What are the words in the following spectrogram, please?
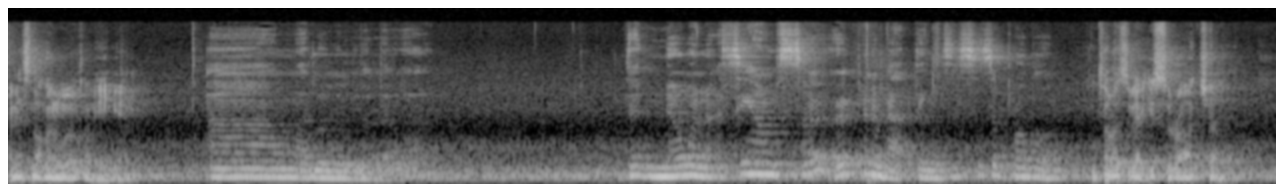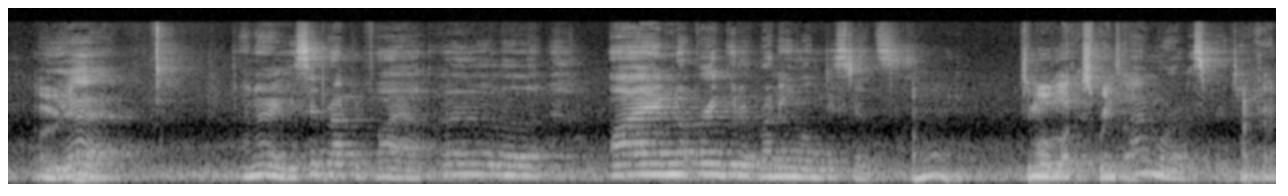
And it's not going to work on me again. um, blah, blah, blah, that no one. See, I'm so open about things. This is a problem. You tell us about your sriracha. Already. Yeah. I know. You said rapid fire. Uh, I'm not very good at running long distance. Oh. So you're more of like a sprinter. I'm more of a sprinter. Okay.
